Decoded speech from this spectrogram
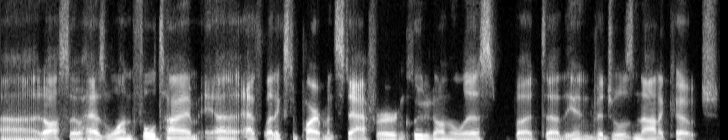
Uh, it also has one full-time uh, athletics department staffer included on the list, but uh, the individual is not a coach.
